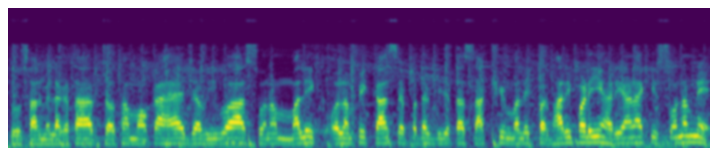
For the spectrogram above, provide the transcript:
दो साल में लगातार चौथा मौका है, जब युवा सोनम मलिक ओलंपिक कांस्य पदक विजेता साक्षी मलिक पर भारी पड़ी। हरियाणा की सोनम ने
